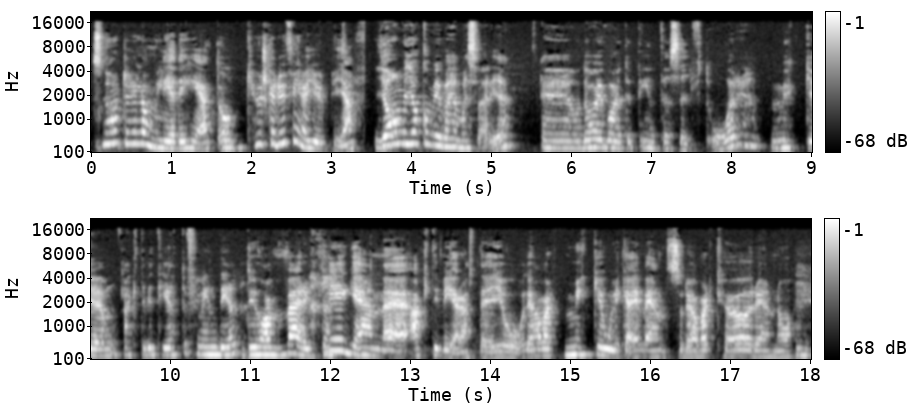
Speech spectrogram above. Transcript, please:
Snart är det långledighet och mm. hur ska du fira jul Pia? Ja, men jag kommer ju vara hemma i Sverige. Eh, och det har ju varit ett intensivt år. Mycket aktiviteter för min del. Du har verkligen eh, aktiverat dig och det har varit mycket olika events och det har varit kören och mm.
